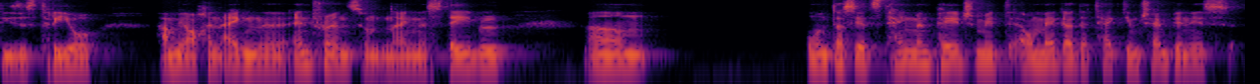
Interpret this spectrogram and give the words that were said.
dieses Trio haben ja auch eine eigene Entrance und ein eigenes Stable. Ähm, und dass jetzt Hangman Page mit Omega der Tag Team Champion ist,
